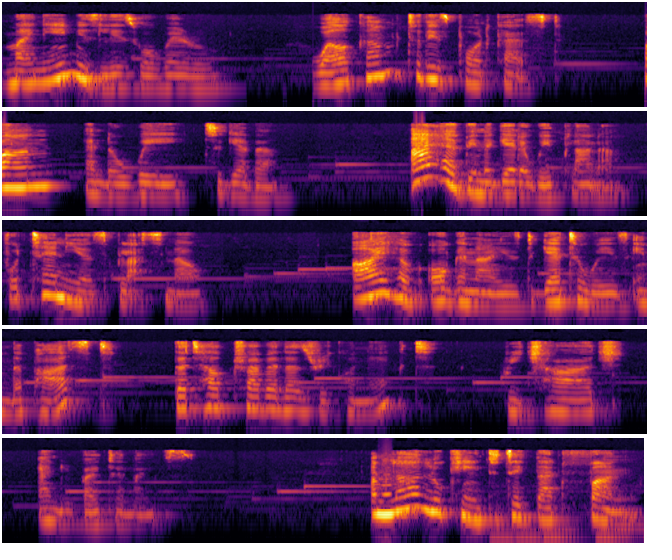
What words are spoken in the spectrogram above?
My name is Liz Waweru. Welcome to this podcast, Fun and Away Together. I have been a getaway planner for 10 years plus now. I have organized getaways in the past that help travelers reconnect, recharge, and revitalize. I'm now looking to take that fun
